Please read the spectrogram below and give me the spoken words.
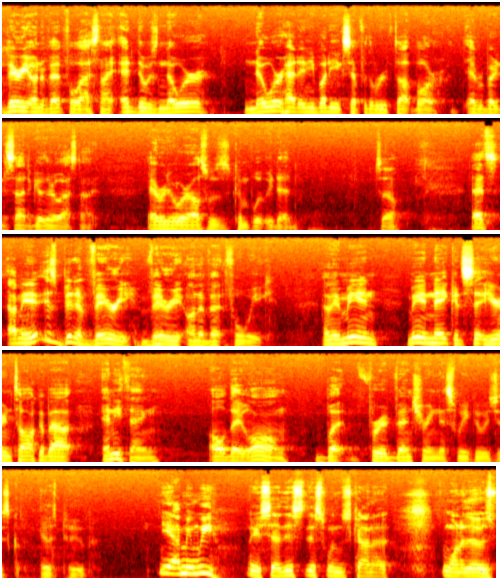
Very uneventful last night, and there was nowhere nowhere had anybody except for the rooftop bar. Everybody decided to go there last night. Everywhere else was completely dead. So that's I mean, it's been a very very uneventful week. I mean, me and me and Nate could sit here and talk about anything all day long, but for adventuring this week, it was just it was poop. Yeah, I mean, we like I said, this this one's kind of one of those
